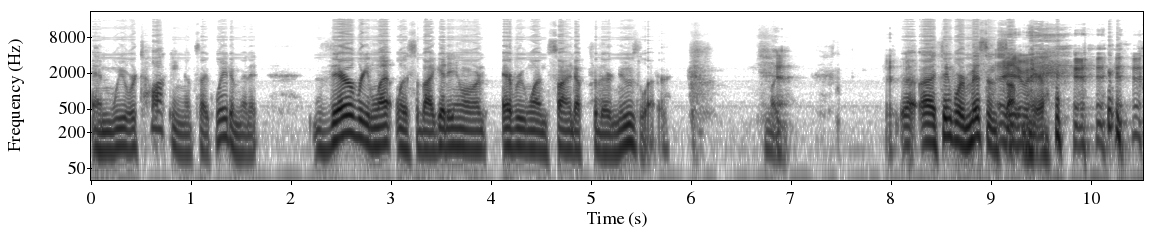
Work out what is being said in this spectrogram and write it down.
And we were talking. It's like, wait a minute. They're relentless about getting everyone signed up for their newsletter. like, I think we're missing something here.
